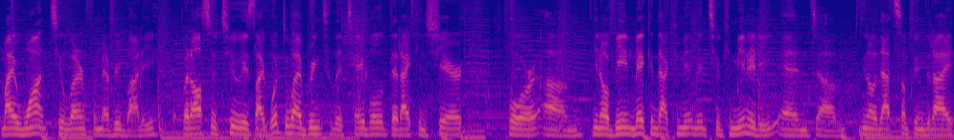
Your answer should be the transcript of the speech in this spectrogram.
my want to learn from everybody, but also too is like, what do I bring to the table that I can share for um, you know being making that commitment to community and um, you know that's something that I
